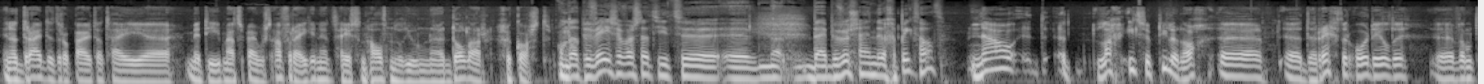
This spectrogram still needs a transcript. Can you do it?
En dat draaide erop uit dat hij met die maatschappij moest afrekenen. Het heeft een half miljoen dollar gekost. Omdat bewezen was dat hij het bij bewustzijn gepikt had? Nou, het, het, lag iets subtieler nog. Uh, uh, de rechter oordeelde, uh, want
